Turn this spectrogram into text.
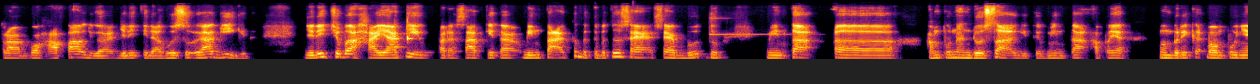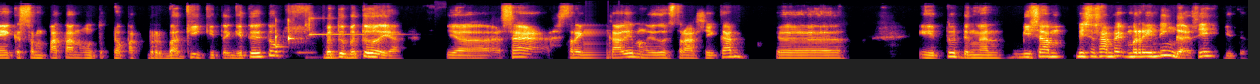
terlampau hafal juga jadi tidak husuk lagi gitu. Jadi coba hayati pada saat kita minta itu betul-betul saya saya butuh minta uh, ampunan dosa gitu, minta apa ya memberikan mempunyai kesempatan untuk dapat berbagi gitu. Gitu itu betul-betul ya. Ya saya sering kali mengilustrasikan eh, itu dengan bisa bisa sampai merinding nggak sih gitu.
